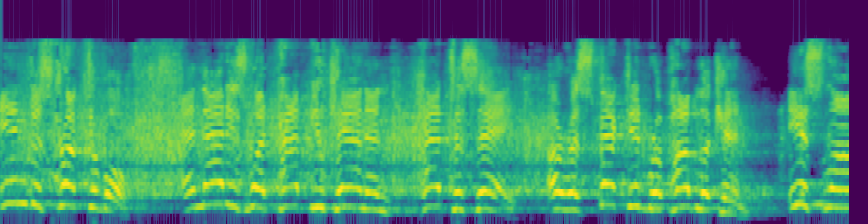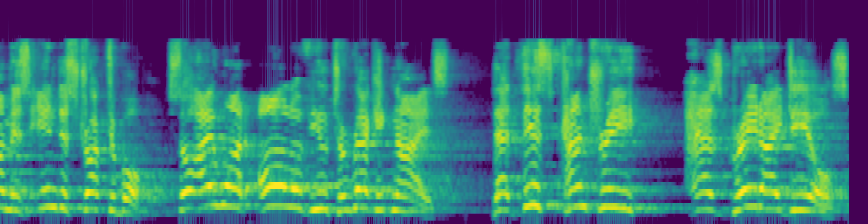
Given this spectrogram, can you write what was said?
indestructible. And that is what Pat Buchanan had to say. A respected Republican. Islam is indestructible. So I want all of you to recognize that this country has great ideals.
